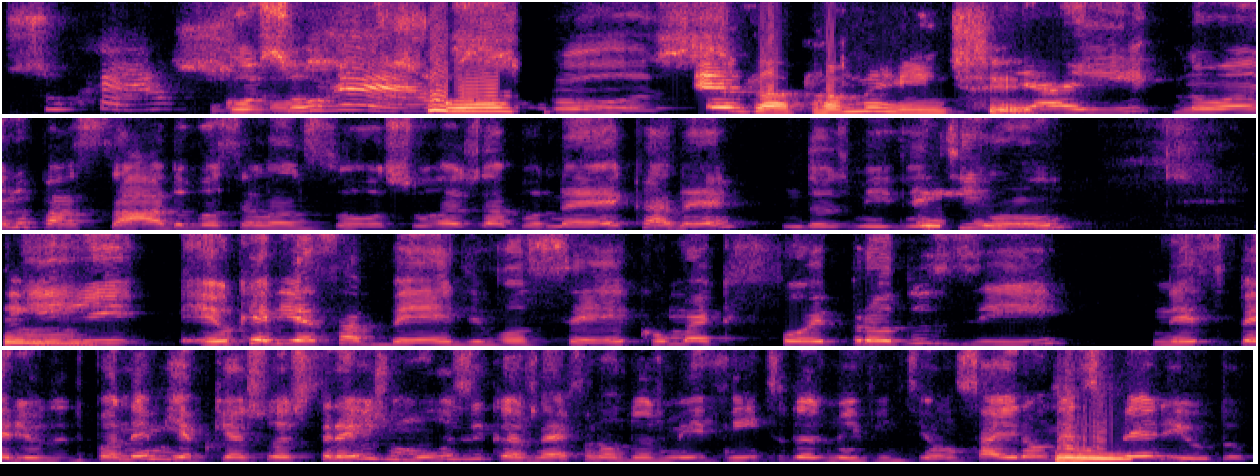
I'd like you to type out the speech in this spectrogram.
Churrasco. Com churrascos. Exatamente. E aí, no ano passado, você lançou Churras da Boneca, né? Em 2021. Sim. E eu queria saber de você como é que foi produzir nesse período de pandemia, porque as suas três músicas, né, foram 2020 e 2021, saíram nesse Sim. período.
